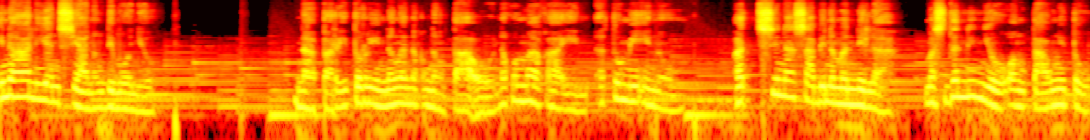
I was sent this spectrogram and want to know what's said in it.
inaalian siya ng demonyo. Naparito rin ng anak ng tao na kumakain at umiinom, at sinasabi naman nila, masdan ninyo ang taong ito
